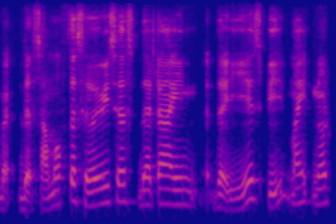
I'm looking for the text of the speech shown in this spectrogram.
but the some of the services that are in the esb might not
